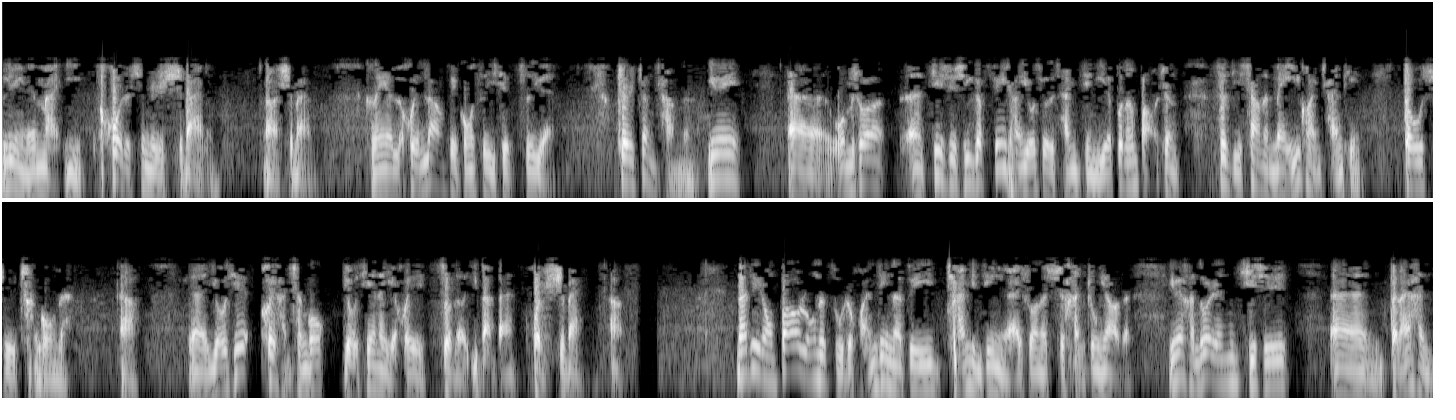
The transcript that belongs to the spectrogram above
令人满意，或者甚至是失败了，啊，失败了，可能也会浪费公司一些资源，这是正常的。因为，呃，我们说，呃，即使是一个非常优秀的产品经理，也不能保证自己上的每一款产品都是成功的，啊，呃，有些会很成功，有些呢也会做的一般般或者失败，啊。那这种包容的组织环境呢，对于产品经理来说呢是很重要的，因为很多人其实，呃，本来很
